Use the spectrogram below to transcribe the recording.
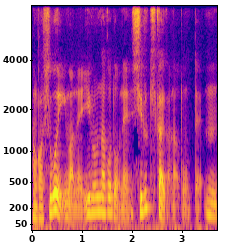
なんかすごい今ね、いろんなことをね、知る機会かなと思って、うん。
